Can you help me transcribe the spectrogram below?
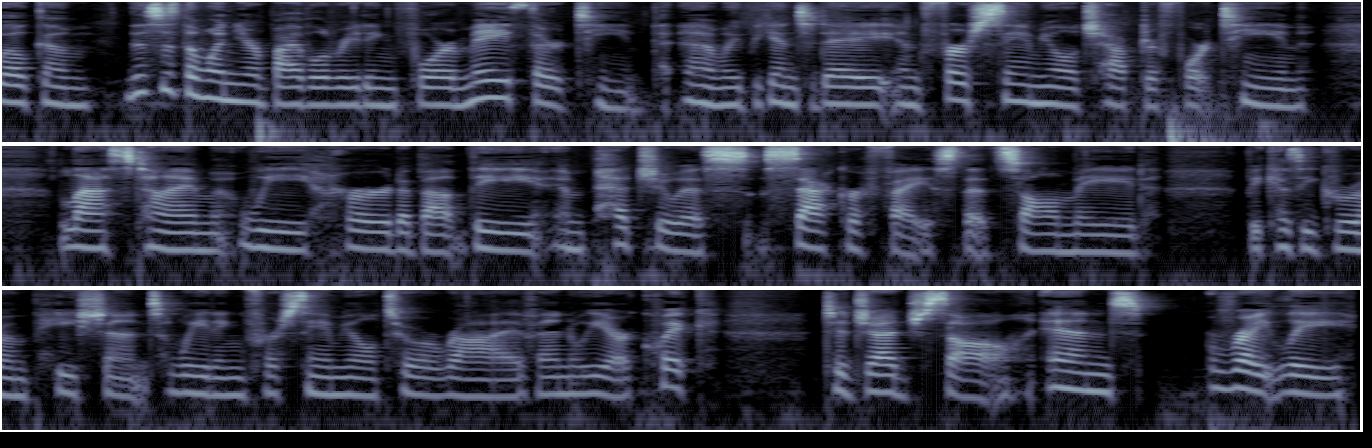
Welcome. This is the one year Bible reading for May 13th, and we begin today in 1 Samuel chapter 14. Last time we heard about the impetuous sacrifice that Saul made because he grew impatient waiting for Samuel to arrive, and we are quick to judge Saul, and rightly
